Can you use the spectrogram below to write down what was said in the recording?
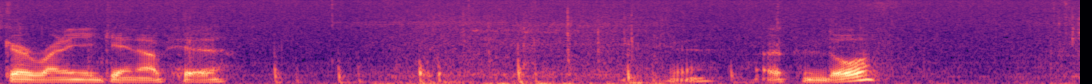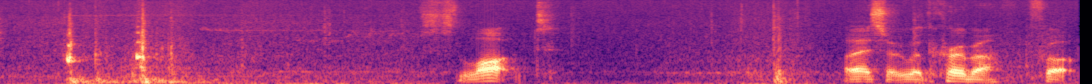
let's go running again up here. Okay, open door. It's locked. Oh, that's right, we got the crowbar. Forgot.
